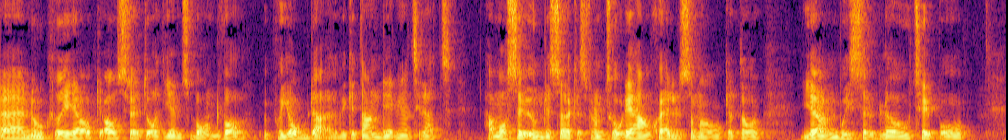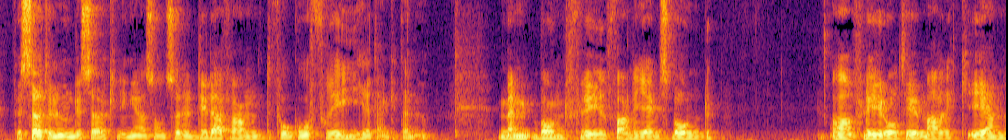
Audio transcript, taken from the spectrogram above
uh, Nordkorea och avslöjat då att James Bond var på jobb där. Vilket är anledningen till att han måste undersökas för de tror det är han själv som har råkat då göra en whistleblow typ och försökt en undersökning och sånt. Så det är därför han inte får gå fri helt enkelt ännu. Men Bond flyr för han är James Bond. Och han flyr då till mark igen.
